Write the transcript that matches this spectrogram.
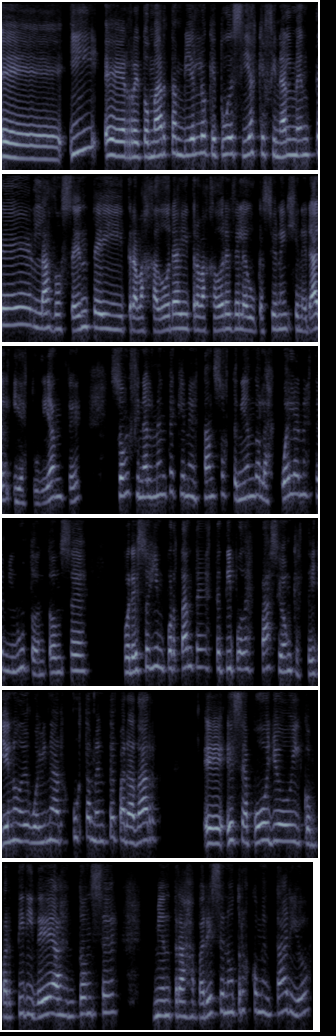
Eh, y eh, retomar también lo que tú decías, que finalmente las docentes y trabajadoras y trabajadores de la educación en general y estudiantes son finalmente quienes están sosteniendo la escuela en este minuto. Entonces, por eso es importante este tipo de espacio, aunque esté lleno de webinar, justamente para dar eh, ese apoyo y compartir ideas. Entonces, mientras aparecen otros comentarios,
